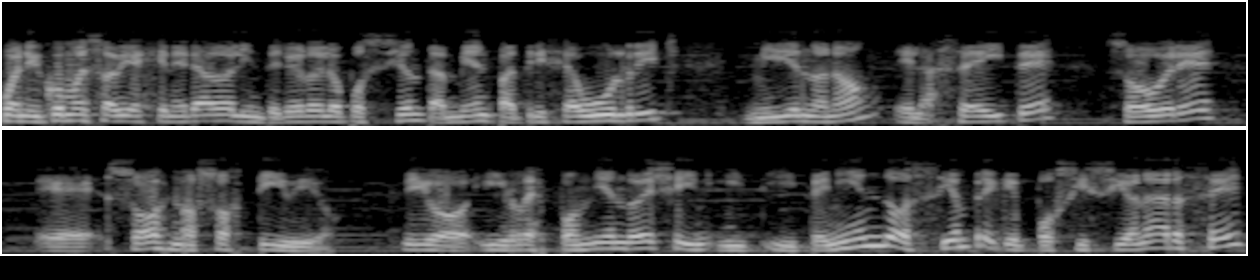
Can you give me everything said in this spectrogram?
bueno, y cómo eso había generado al interior de la oposición también Patricia Bullrich midiendo ¿no? el aceite sobre eh, sos no sos tibio. Digo, y respondiendo ella y, y, y teniendo siempre que posicionarse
